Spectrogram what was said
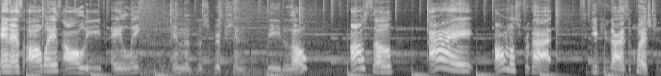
And as always, I'll leave a link in the description below. Also, I almost forgot to give you guys a question.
